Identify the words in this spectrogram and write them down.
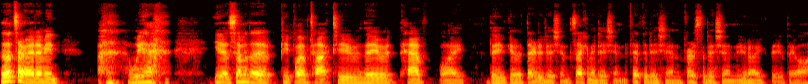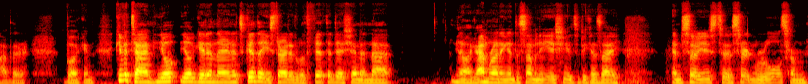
But that's all right. I mean, we have, you know, some of the people I've talked to, they would have like they go third edition, second edition, fifth edition, first edition. You know, they they all have their book and give it time. You'll you'll get in there, and it's good that you started with fifth edition and not, you know, like I'm running into so many issues because I am so used to certain rules from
